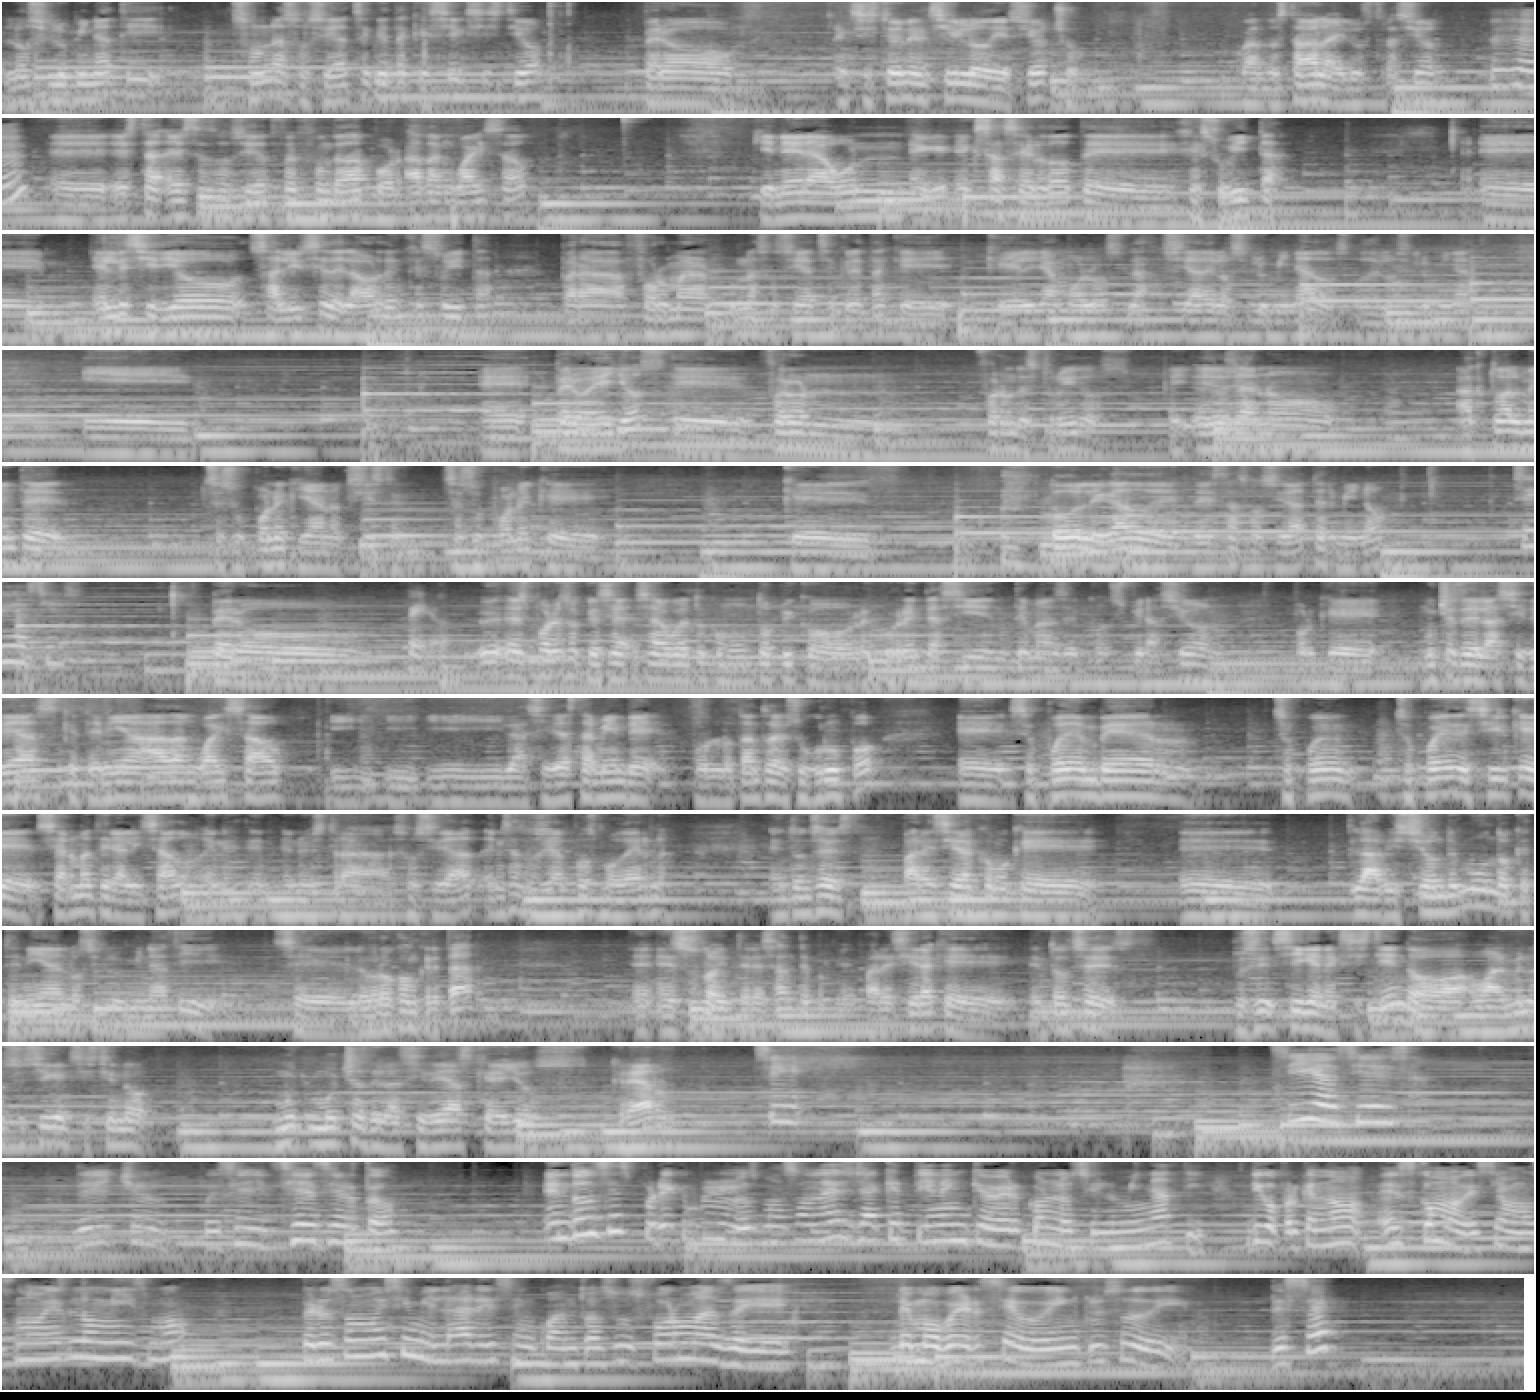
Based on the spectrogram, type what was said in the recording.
los Illuminati son una sociedad secreta que sí existió, pero existió en el siglo XVIII, cuando estaba la Ilustración. Eh, esta, esta sociedad fue fundada por Adam Weishaupt, quien era un ex sacerdote jesuita. Eh, él decidió salirse de la orden jesuita para formar una sociedad secreta que, él llamó la Sociedad de los Iluminados o de los Illuminati. Y, eh, pero ellos eh, fueron, fueron destruidos. E, ellos ya no... Actualmente se supone que ya no existen. Se supone que, todo el legado de esta sociedad terminó. Sí, así es. Pero es por eso que se, ha vuelto como un tópico recurrente así en temas de conspiración, porque muchas de las ideas que tenía Adam Weishaupt y, y, las ideas también de, por lo tanto, de su grupo, eh, se pueden ver, se, pueden, se puede decir que se han materializado en, nuestra sociedad, en esa sociedad postmoderna. Entonces, pareciera como que eh, la visión del mundo que tenían los Illuminati se logró concretar e, eso es lo interesante, porque pareciera que entonces pues, siguen existiendo, o, al menos siguen existiendo muchas de las ideas que ellos crearon. Sí. Sí, así es. De hecho, pues sí, sí es cierto. Entonces, por ejemplo, los masones ya que tienen que ver con los Illuminati. Digo, porque no, es como decíamos, no es lo mismo pero son muy similares en cuanto a sus formas de, moverse o incluso de, ser.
